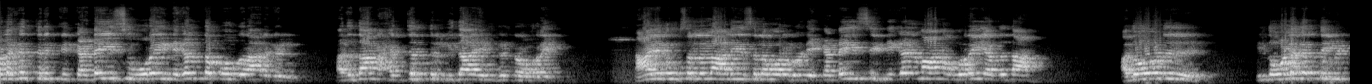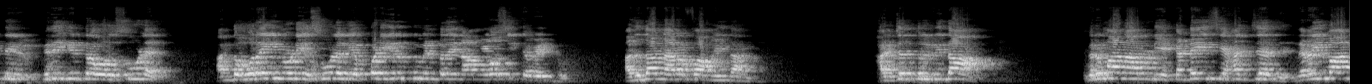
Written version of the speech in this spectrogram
உலகத்திற்கு கடைசி உரை நிகழ்த்த போகிறார்கள். அதுதான் ஹஜ்ஜத்தில் விதா என்கின்ற உரை. நாயகம் செல்லல்லா அலைஹி செல்லம் அவர்களுடைய கடைசி நிகழ்வான உரை அதுதான். அதோடு இந்த உலகத்தை விட்டு பிரிகின்ற ஒரு சூழல். அந்த உரையினுடைய சூழல் எப்படி இருக்கும் என்பதை நாம் யோசிக்க வேண்டும். அதுதான் அரபா மைதான் ஹஜ்ஜத்துல் விதா. பெருமானாருடைய கடைசி ஹஜ் அது. நிறைவான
